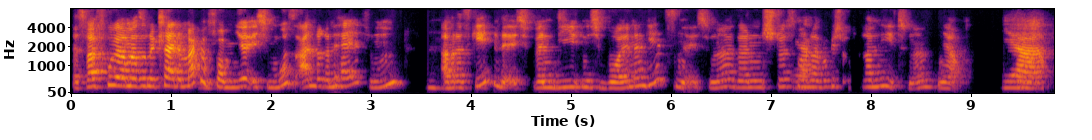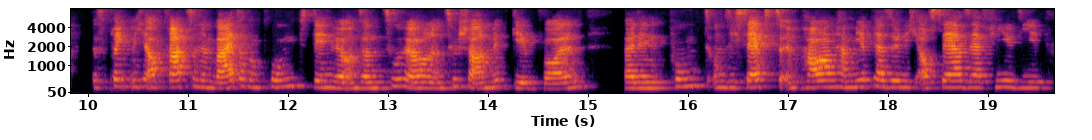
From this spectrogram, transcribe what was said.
Das war früher immer so eine kleine Macke von mir. Ich muss anderen helfen, mhm. aber das geht nicht. Wenn die nicht wollen, dann geht's nicht. Ne? Dann stößt man da wirklich auf Granit. Ne? Ja. Ja, genau. das bringt mich auch gerade zu einem weiteren Punkt, den wir unseren Zuhörern und Zuschauern mitgeben wollen. Bei dem Punkt, um sich selbst zu empowern, haben mir persönlich auch sehr, sehr viel die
